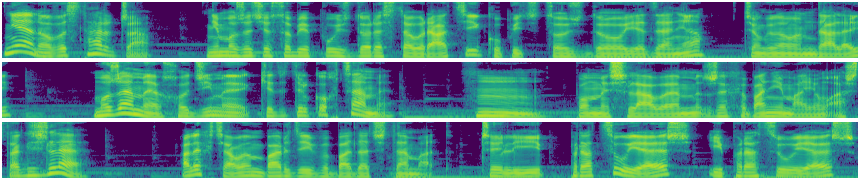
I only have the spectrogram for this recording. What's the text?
Nie no, wystarcza. Nie możecie sobie pójść do restauracji, kupić coś do jedzenia? Ciągnąłem dalej. Możemy, chodzimy kiedy tylko chcemy. Hmm, pomyślałem, że chyba nie mają aż tak źle. Ale chciałem bardziej wybadać temat. Czyli pracujesz i pracujesz,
